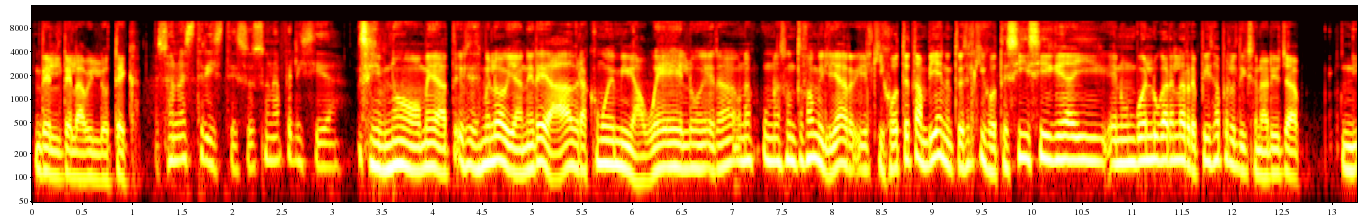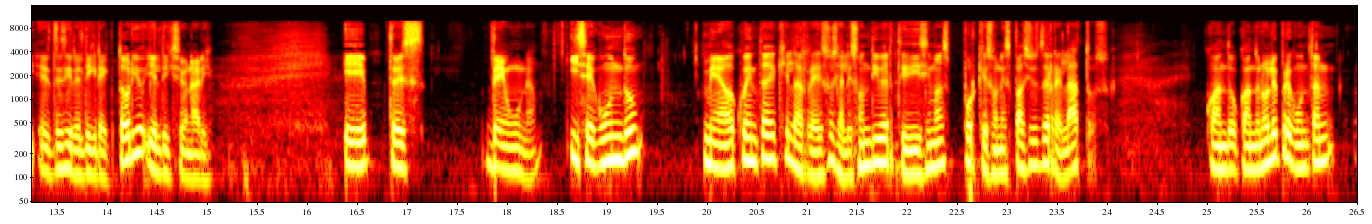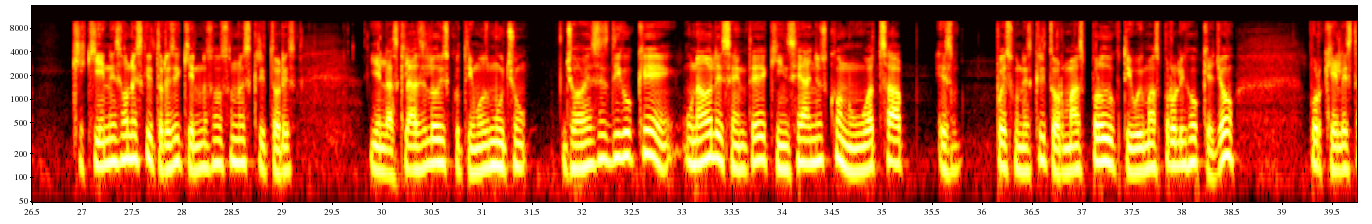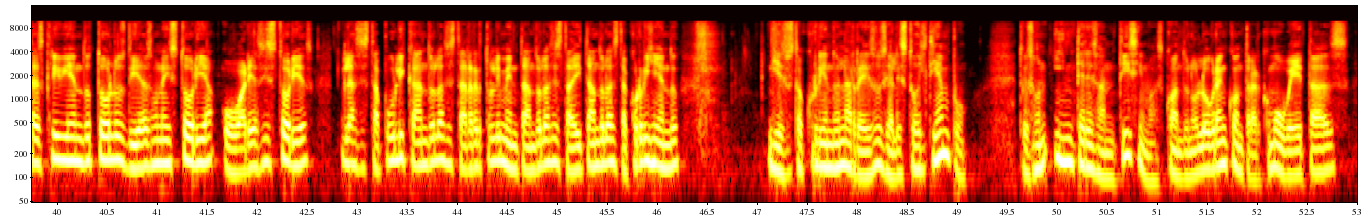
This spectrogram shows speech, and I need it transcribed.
del, de la biblioteca. Eso no es triste, eso es una felicidad. Sí, no, me, da, me lo habían heredado, era como de mi abuelo, era una- un asunto familiar. Y el Quijote también, entonces el Quijote sí sigue ahí en un buen lugar en la repisa, pero el diccionario ya, es decir, el directorio y el diccionario. Eh, entonces, de una. Y segundo, me he dado cuenta de que las redes sociales son divertidísimas porque son espacios de relatos. Cuando, cuando uno le preguntan que quiénes son escritores y quiénes no son escritores, y en las clases lo discutimos mucho, yo a veces digo que un adolescente de 15 años con un WhatsApp es pues un escritor más productivo y más prolijo que yo, porque él está escribiendo todos los días una historia o varias historias, las está publicando, las está retroalimentando, las está editando, las está corrigiendo Y eso está ocurriendo en las redes sociales todo el tiempo. Entonces son interesantísimas cuando uno logra encontrar como betas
